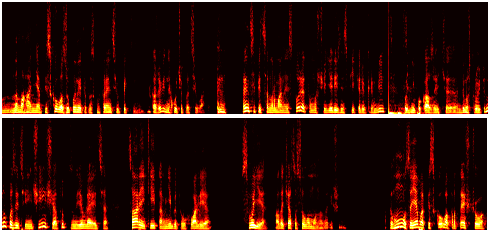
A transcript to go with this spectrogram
намагання Піскова зупинити прес-конференцію в Пекіні. Він каже, він не хоче працювати. В принципі, це нормальна історія, тому що є різні спікери в Кремлі. Одні показують, е, демонструють одну позицію, інші інші. А тут з'являється цар, який там нібито ухвалює своє, але часто Соломонове рішення. Тому заява Піскова про те, що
